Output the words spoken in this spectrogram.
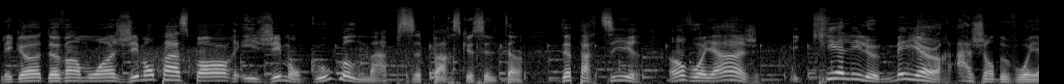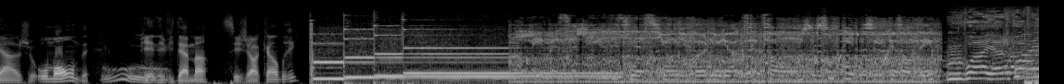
Les gars, devant moi, j'ai mon passeport et j'ai mon Google Maps parce que c'est le temps de partir en voyage. Et quel est le meilleur agent de voyage au monde? Ouh. Bien évidemment, c'est Jacques-André. Les passagers à destination du vol New York 711 sont priés de se présenter. Voyage, voyage.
